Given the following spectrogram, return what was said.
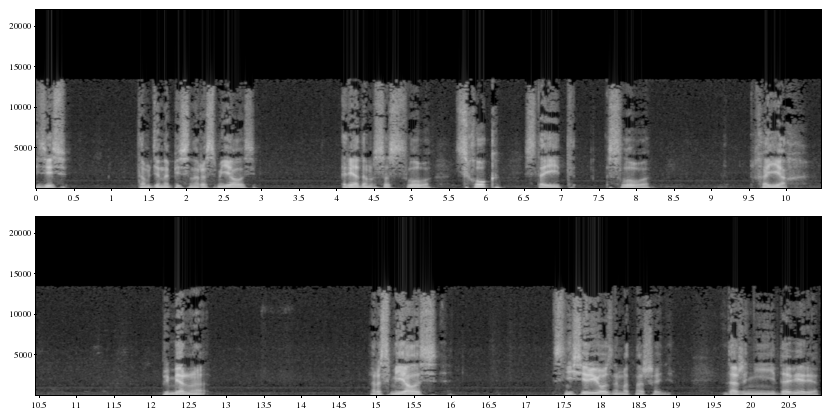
Здесь, там, где написано «рассмеялась», рядом со словом «цхок» стоит слово «хаях». Примерно рассмеялась с несерьезным отношением. Даже не недоверие,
